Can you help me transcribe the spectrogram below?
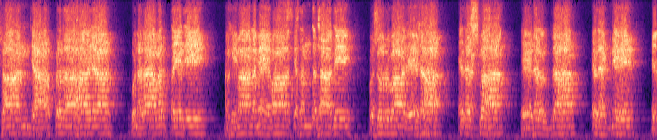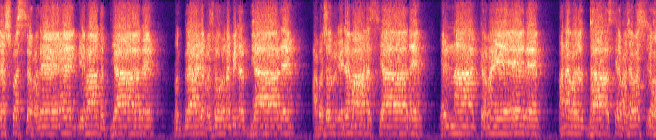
शान्त्या अप्रदाहाय पुनरावर्तयति। महिमानमेवास्य सन्दधाति पशुर्वादेशः यदश्वः एषरुद्रः यदग्निः यदश्वस्य पदे दध्यात् रुद्राय पशूनपि दध्यात् अपशुर्यजमानः स्यात् यन्नाक्रमयेत्। अनवरुद्धास्य पशवः स्युः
